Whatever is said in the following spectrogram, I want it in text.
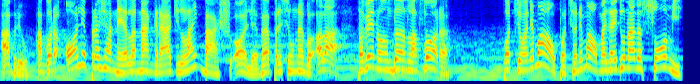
abriu. Agora olha pra janela na grade lá embaixo. Olha, vai aparecer um negócio. Olha lá, tá vendo andando lá fora? Pode ser um animal, pode ser um animal. Mas aí do nada some.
